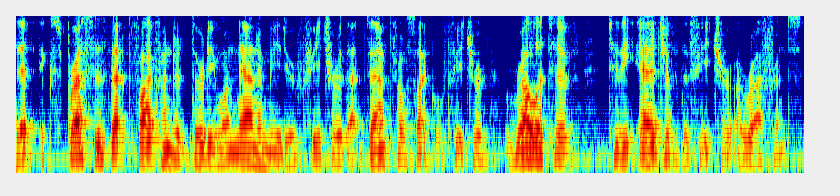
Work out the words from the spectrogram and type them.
that expresses that 531 nanometer feature, that xanthophyll cycle feature, relative to the edge of the feature, a reference.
